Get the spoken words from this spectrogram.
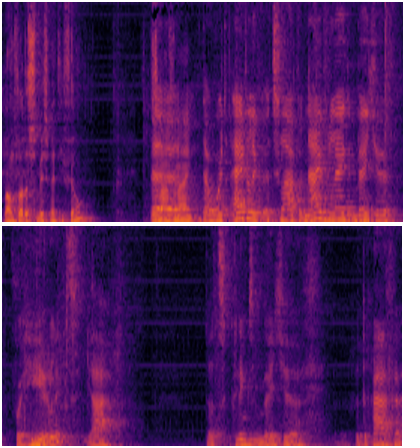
Want wat is er mis met die film? Eh, Slavernij. daar wordt eigenlijk het slavernijverleden een beetje verheerlijkt. Ja, dat klinkt een beetje gedragen.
